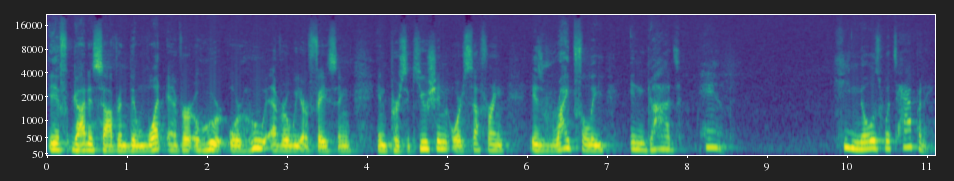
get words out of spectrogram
If God is sovereign, then whatever or whoever we are facing in persecution or suffering is rightfully in God's hand. He knows what's happening.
